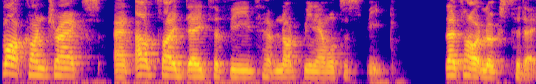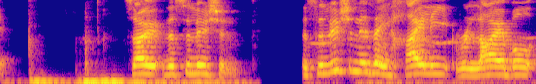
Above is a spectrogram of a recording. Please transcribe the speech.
smart contracts and outside data feeds have not been able to speak. that's how it looks today. So the solution. The solution is a highly reliable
